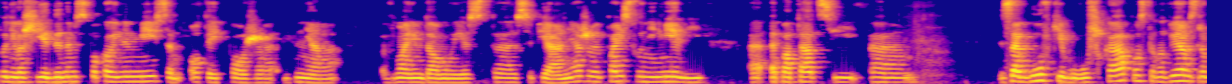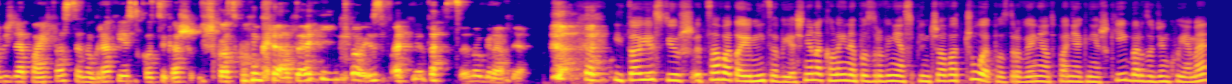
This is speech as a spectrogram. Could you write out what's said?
ponieważ jedynym spokojnym miejscem o tej porze dnia w moim domu jest e, sypialnia, żeby Państwo nie mieli e, epatacji zagłówkiem łóżka postanowiłam zrobić dla Państwa scenografię z kocyka szkocką kratę i to jest właśnie ta scenografia. I to jest już cała tajemnica wyjaśniona. Kolejne pozdrowienia z Pinczowa, czułe pozdrowienia od Pani Agnieszki. Bardzo dziękujemy.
